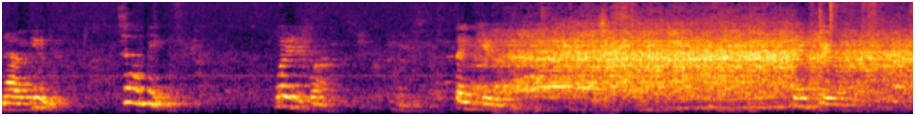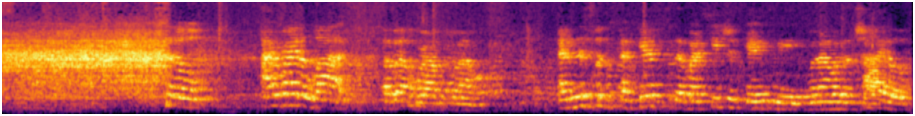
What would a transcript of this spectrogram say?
Now you, tell me, where are you from? Thank you. Thank you. So, I write a lot about where I'm from. And this was a gift that my teachers gave me when I was a child,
